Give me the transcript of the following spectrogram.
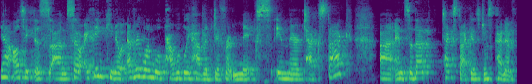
Yeah, I'll take this. Um, so I think you know everyone will probably have a different mix in their tech stack, uh, and so that tech stack is just kind of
